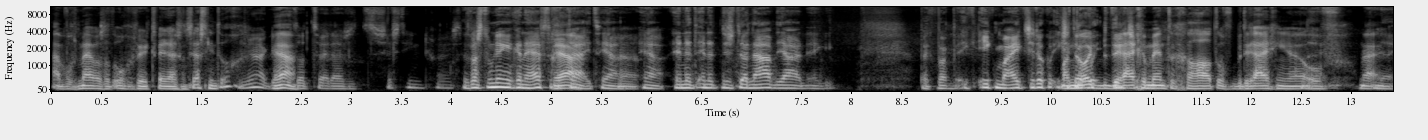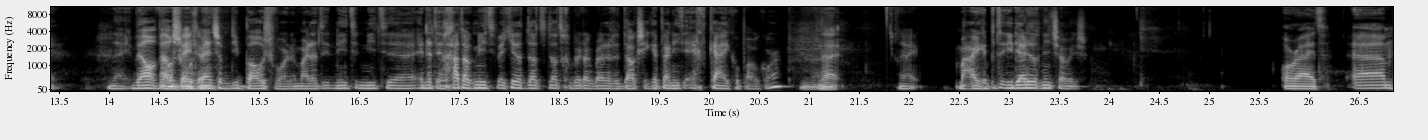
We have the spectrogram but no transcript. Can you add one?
Nou, volgens mij was dat ongeveer 2016, toch? Ja, ik denk Ja. dat dat 2016 geweest. Het was toen denk ik een heftige Ja. tijd. Ja, Ja. ja. En, het, en het dus daarna, ja, denk ik, ik, ik, ik, maar ik zit ook. Ik maar zit ook- nooit bedreigementen gehad of bedreigingen Nee. of... Nee. Nee. Nee, wel, wel soms beter. mensen die boos worden, maar dat is niet, niet eh, en dat gaat ook niet, weet je, dat, dat, dat gebeurt ook bij de redactie. Ik heb daar niet echt kijk op ook hoor. Nee. Nee. Maar ik heb het idee dat het niet zo is. Alright. Ehm,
